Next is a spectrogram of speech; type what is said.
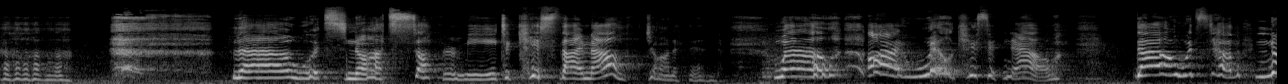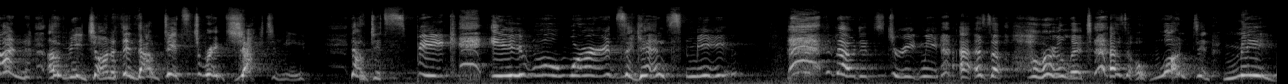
Thou wouldst not suffer me to kiss thy mouth, Jonathan. Well, I will kiss it now. Thou wouldst have none of me, Jonathan. Thou didst reject me. Thou didst speak evil words against me. Thou didst treat me as a harlot, as a wanton, me,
